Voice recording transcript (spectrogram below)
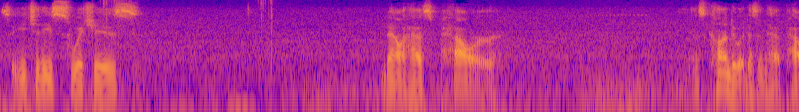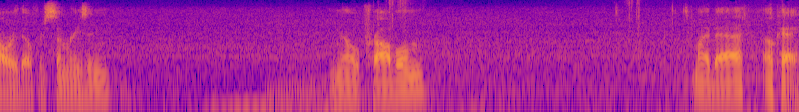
So each of these switches now has power. This conduit doesn't have power though for some reason. No problem. My bad. Okay.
